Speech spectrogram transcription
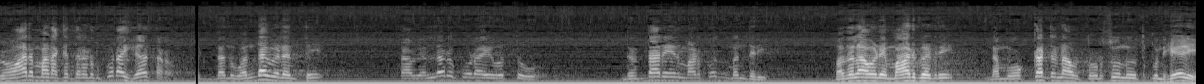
ವ್ಯವಹಾರ ಮಾಡಕತ್ತಾರ ಅನ್ನೋದು ಕೂಡ ಹೇಳ್ತಾರ ನನ್ನ ಒಂದ ವಿನಂತಿ, ತಾವೆಲ್ಲರೂ ಕೂಡ ಇವತ್ತು ನಿರ್ಧಾರ ಏನು ಮಾಡ್ಕೊಂಡು ಬಂದಿರಿ. ಬದಲಾವಣೆ ಮಾಡಬೇಡ್ರಿ. ನಮ್ಮ ಒಕ್ಕಟ್ಟು ನಾವು ತೋರಿಸೋನು ಅಂತ ಹೇಳಿ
